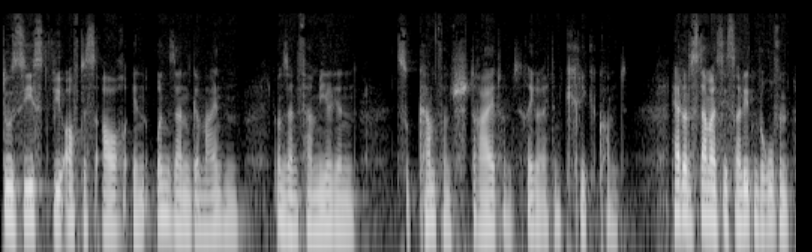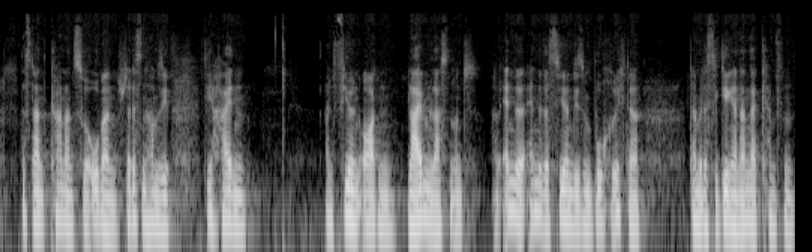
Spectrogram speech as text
du siehst, wie oft es auch in unseren Gemeinden, unseren Familien zu Kampf und Streit und regelrechtem Krieg kommt. Herr, du hattest damals die Israeliten berufen, das Land Kanan zu erobern. Stattdessen haben sie die Heiden an vielen Orten bleiben lassen und am Ende endet es hier in diesem Buch Richter damit, dass sie gegeneinander kämpfen.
